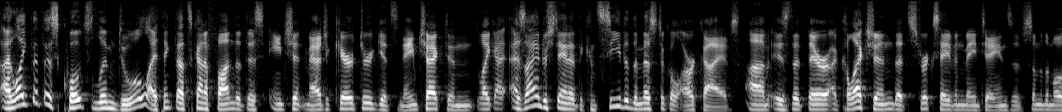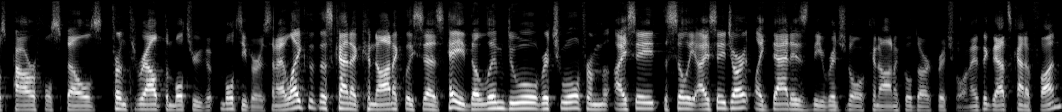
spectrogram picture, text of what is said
I like that this quotes Lim-Dûl. I think that's kind of fun that this ancient magic character gets name checked. And like as I understand it, the conceit of the mystical archives um, is that they're a collection that Strixhaven maintains of some of the most powerful spells from throughout the multi- multiverse. And I like that this kind of canonically says, "Hey, the Lim-Dûl ritual from Ice Age, the silly Ice Age art, like that is the original canonical dark ritual." And I think that's kind of fun.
